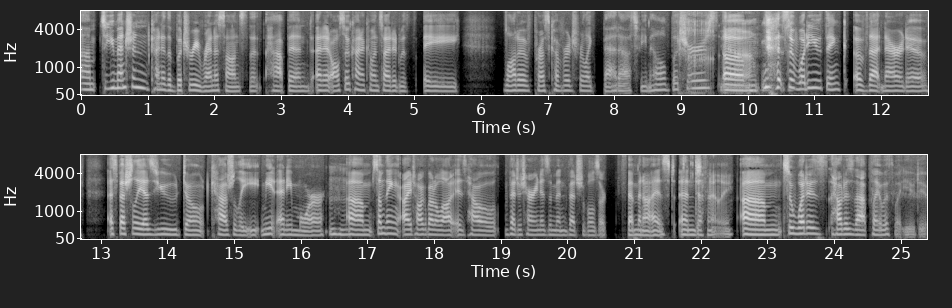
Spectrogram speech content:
Um, so you mentioned kind of the butchery renaissance that happened, and it also kind of coincided with a lot of press coverage for like badass female butchers. Yeah. Um, so what do you think of that narrative, especially as you don't casually eat meat anymore? Mhm. Um, something I talk about a lot is how vegetarianism and vegetables are feminized, and Definitely. um, so what is how does that play with what you do?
